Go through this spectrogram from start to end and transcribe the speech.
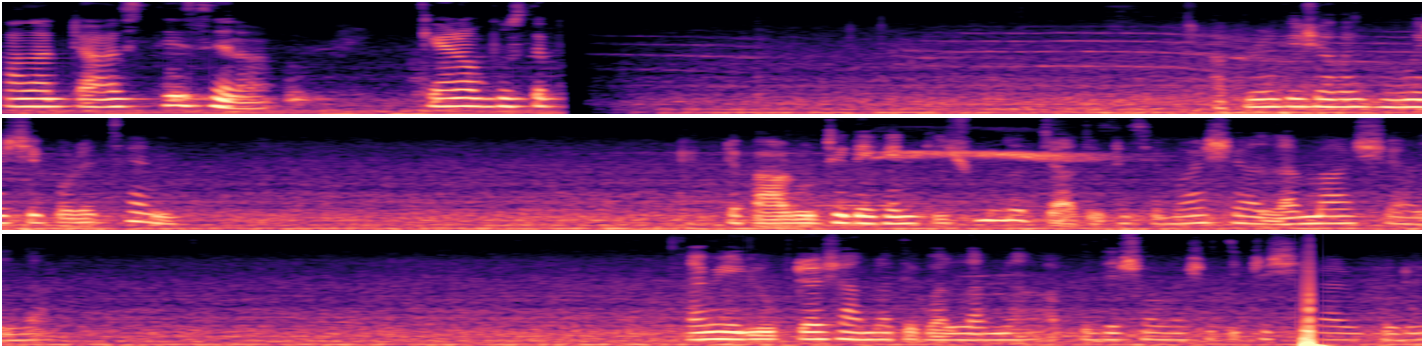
কালারটা আসতেছে না। কেন বুঝতে আপনারা কি সবাই ঘুম এসে পড়েছেন? একটা পাউর উঠে দেখেন কি সুন্দর চাঁদ উঠেছে, মাশাআল্লাহ মাশাআল্লাহ। আমি এই লুপটা সামলাতে পারলাম না, আপনাদের সবার সাথে একটু শেয়ার করে।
